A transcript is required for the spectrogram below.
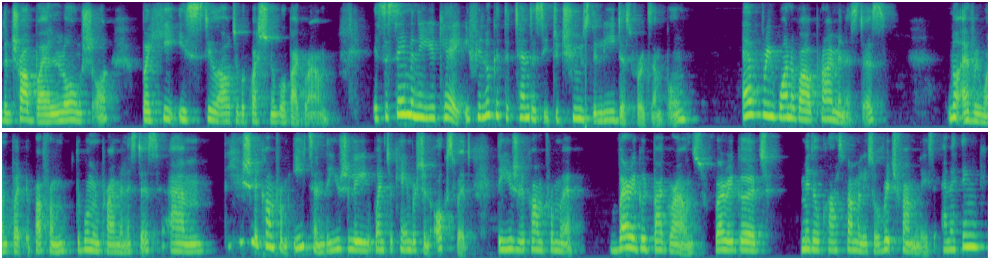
than trump by a long shot but he is still out of a questionable background it's the same in the uk if you look at the tendency to choose the leaders for example every one of our prime ministers not everyone but apart from the women prime ministers um, they usually come from Eton. They usually went to Cambridge and Oxford. They usually come from a very good backgrounds, very good middle class families or rich families. And I think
